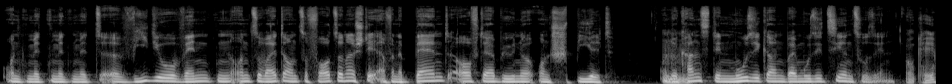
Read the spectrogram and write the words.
und mit, mit, mit äh, Videowänden und so weiter und so fort, sondern steht einfach eine Band auf der Bühne und spielt. Und du kannst den Musikern beim Musizieren zusehen Okay.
